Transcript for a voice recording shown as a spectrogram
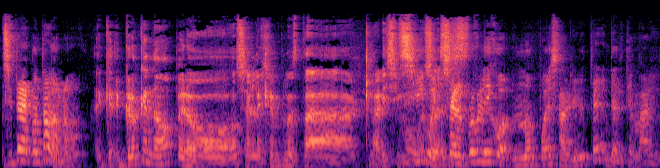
Sí te había contado, ¿no? eh, creo que no, pero, o sea, el ejemplo está clarísimo. Sí, güey. O sea, el profe le dijo, no puedes salirte del temario.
